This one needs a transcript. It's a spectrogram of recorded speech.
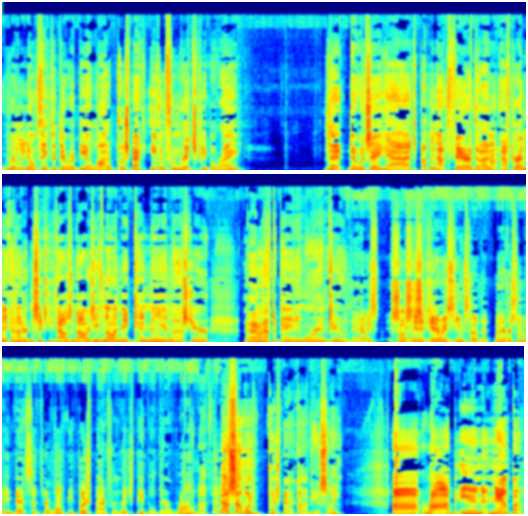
really don't think that there would be a lot of pushback, even from rich people, right? That that would say, yeah, it's probably not fair that I don't after I make one hundred and sixty thousand dollars, even though I made ten million last year, that I don't have to pay any more into It always Social it, it always seems though that whenever somebody bets that there won't be pushback from rich people, they're wrong about that. Now, some would push back, obviously. Uh, Rob in Nampa,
